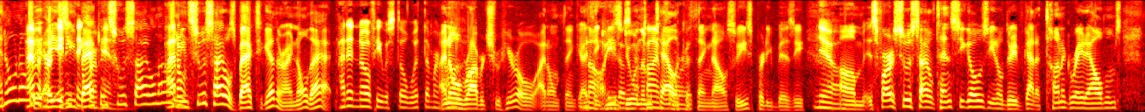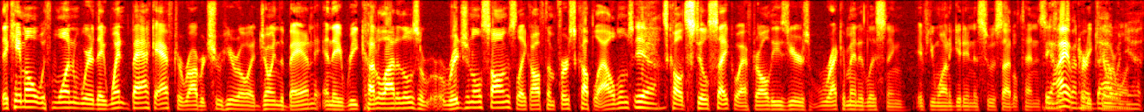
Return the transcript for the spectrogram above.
I don't know. I haven't heard is he back from in him. Suicidal now? I I, mean, don't- Suicidal's back together. I know that. I didn't know if he was still with them or not. I know Robert Trujillo. I don't think. I No, think he he's doesn't doing the have time for Metallica it. thing now, so he's pretty busy. Yeah. Um, as far as Suicidal Tendency goes, you know they've got a ton of great albums. They came out with one where they went back after Robert Trujillo had joined the band, and they recut a lot of those or- original songs, like off them first couple albums. Yeah. It's called Still Psycho. After all these years, recommended listening if you want to get into Suicidal Tendencies. See, I That's a haven't pretty heard that killer one yet.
